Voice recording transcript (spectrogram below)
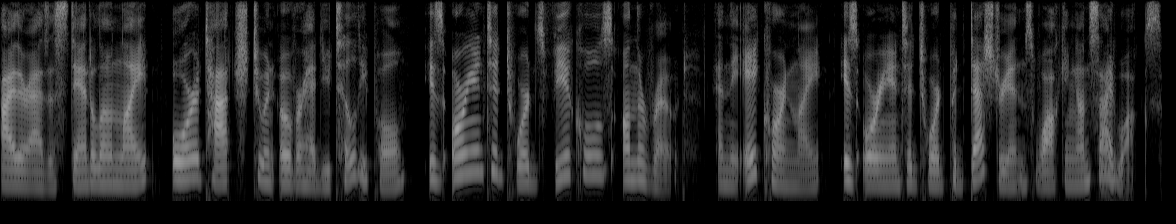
either as a standalone light or attached to an overhead utility pole, is oriented towards vehicles on the road, and the Acorn light is oriented toward pedestrians walking on sidewalks.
